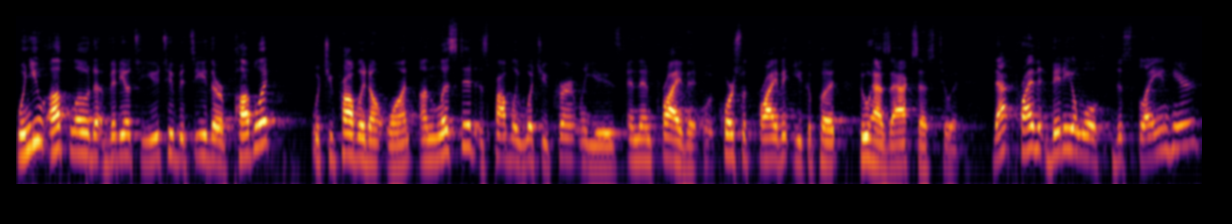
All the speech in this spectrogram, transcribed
When you upload a video to YouTube, it's either public, which you probably don't want, unlisted is probably what you currently use, and then private. Of course, with private, you could put who has access to it. That private video will display in here,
